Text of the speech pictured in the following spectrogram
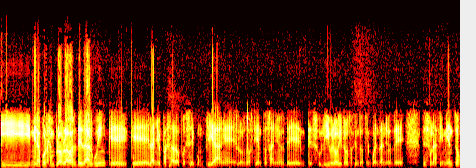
Y mira, por ejemplo, hablabas de Darwin, que, que el año pasado pues se cumplían eh, los 200 años de, de, su libro y los 250 años de, de su nacimiento.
